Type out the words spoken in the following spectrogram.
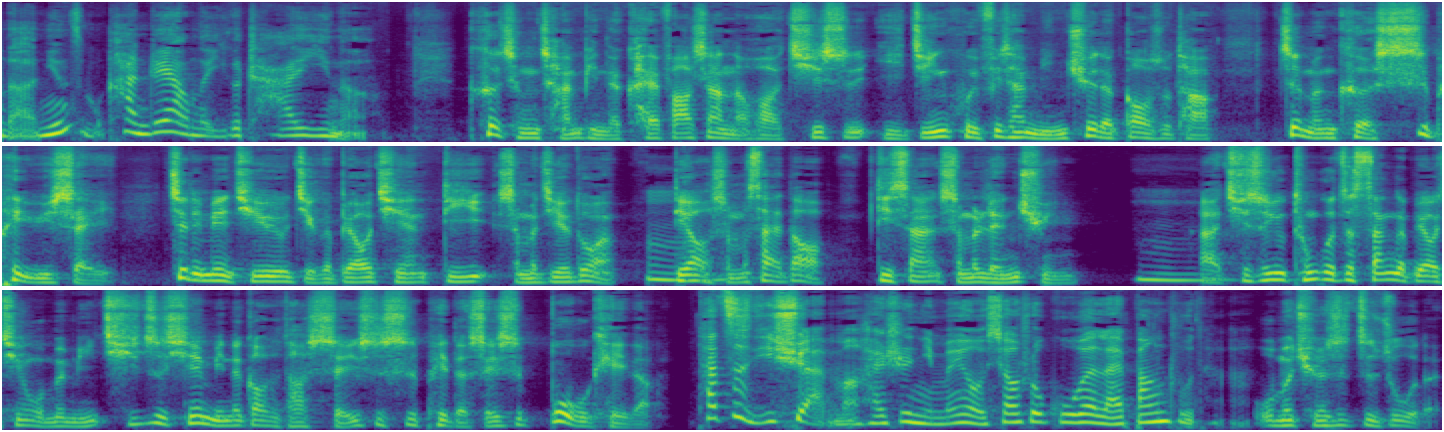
的。您怎么看这样的一个差异呢？课程产品的开发上的话，其实已经会非常明确的告诉他这门课适配于谁。这里面其实有几个标签：第一，什么阶段；第二，什么赛道；第三，什么人群。嗯啊，其实又通过这三个标签，我们明旗帜鲜明的告诉他谁是适配的，谁是不 OK 的。他自己选吗？还是你们有销售顾问来帮助他？我们全是自助的。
